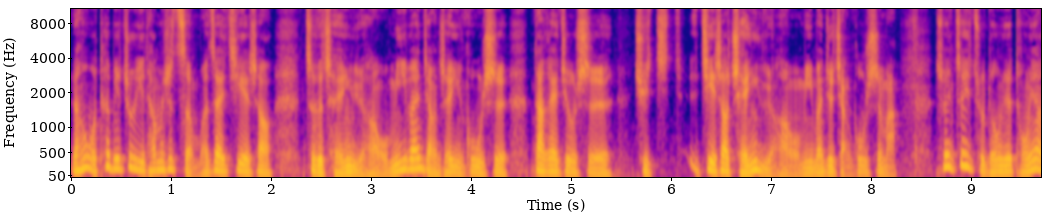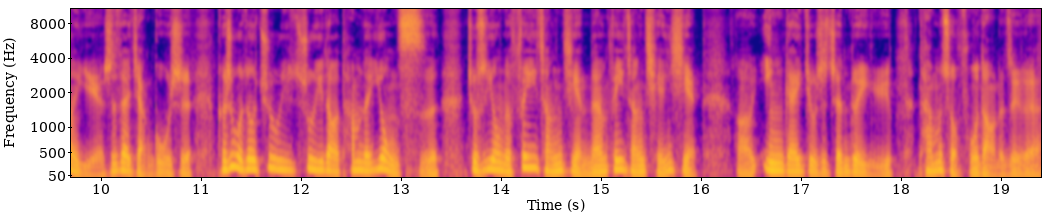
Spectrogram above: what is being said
然后我特别注意他们是怎么在介绍这个成语哈。我们一般讲成语故事，大概就是去介绍成语哈。我们一般就讲故事嘛。所以这一组同学同样也是在讲故事，可是我都注意注意到他们的用词，就是用的非常简单、非常浅显啊，应该就是针对于他们。所辅导的这个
